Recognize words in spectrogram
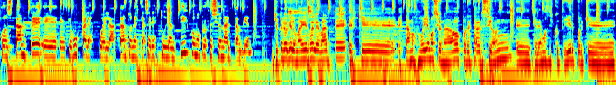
constante eh, eh, que busca la escuela, tanto en el quehacer estudiantil como profesional también. Yo creo que lo más irrelevante es que estamos muy emocionados por esta versión, eh, queremos discutir porque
